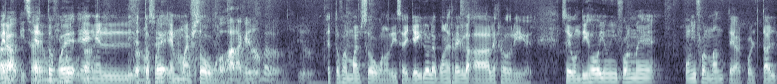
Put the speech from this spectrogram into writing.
mira, esto fue en el, esto fue en marzo 1. Ojalá que no, pero... Esto fue en marzo 1. Dice, J-Lo le pone regla a Alex Rodríguez. Según dijo hoy un informe, un informante al portal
